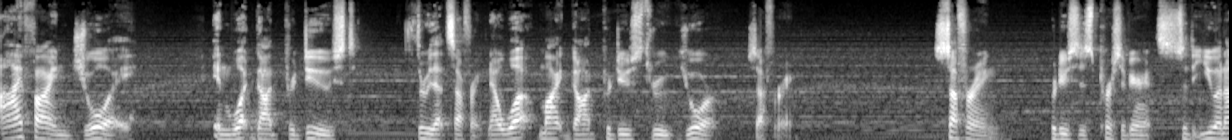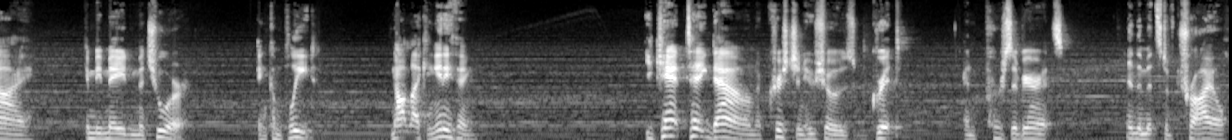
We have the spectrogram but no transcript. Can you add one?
I find joy in what God produced through that suffering. Now, what might God produce through your suffering? Suffering produces perseverance so that you and I can be made mature and complete not liking anything. You can't take down a Christian who shows grit and perseverance in the midst of trial.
